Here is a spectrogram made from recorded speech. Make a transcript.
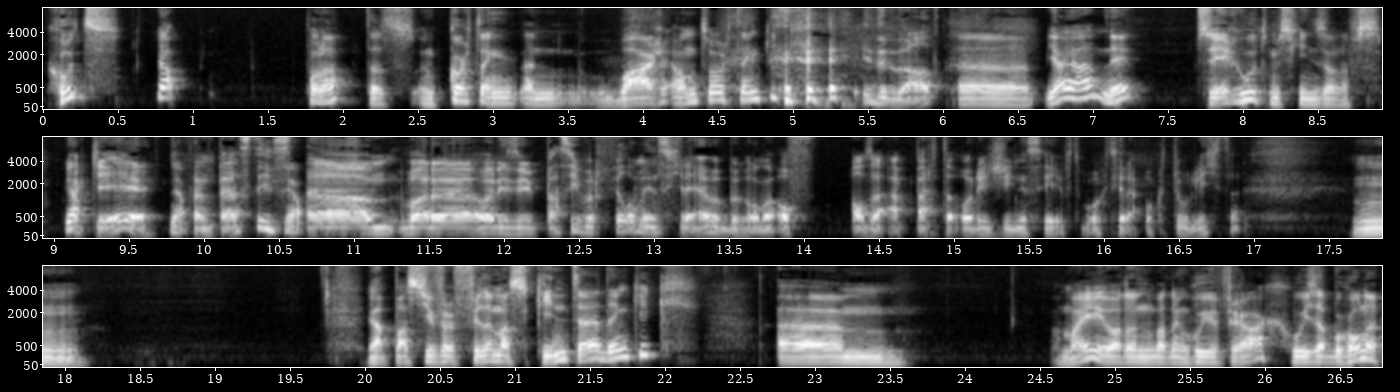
Goed, ja. Voilà, dat is een kort en, en waar antwoord, denk ik. Inderdaad. Uh, ja, ja, nee. Zeer goed, misschien zelfs. Ja. Oké, okay, ja. fantastisch. Ja. Um, waar, uh, waar is uw passie voor film en schrijven begonnen? Of als hij aparte origines heeft, mocht je dat ook toelichten? Hmm. Ja, passie voor film als kind, hè, denk ik. Um, amai, wat een, wat een goede vraag. Hoe is dat begonnen?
